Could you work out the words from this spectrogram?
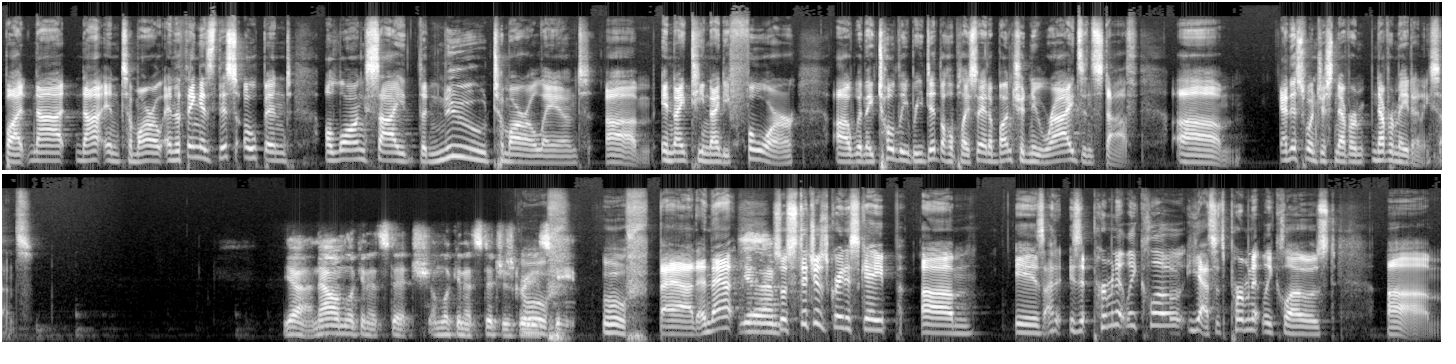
but not not in Tomorrow. And the thing is this opened alongside the new Tomorrowland um in 1994 uh when they totally redid the whole place. They had a bunch of new rides and stuff. Um and this one just never never made any sense. Yeah. Now I'm looking at Stitch. I'm looking at Stitch's Great Oof. Escape. Oof, bad. And that Yeah. So Stitch's Great Escape um is is it permanently closed? Yes, it's permanently closed. Um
